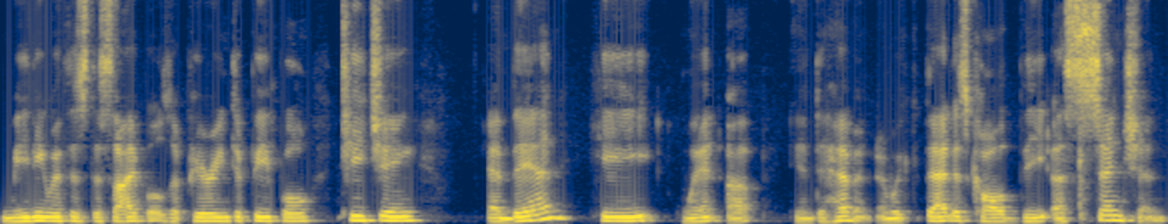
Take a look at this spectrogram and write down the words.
meeting with his disciples, appearing to people, teaching, and then he went up into heaven. And we, that is called the ascension.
